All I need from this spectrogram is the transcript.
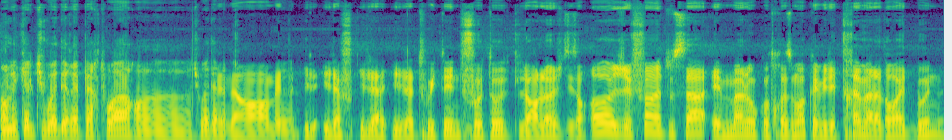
dans lesquels tu vois des répertoires. euh, tu vois des Mais répertoires. non, mais Euh. il, il, a, il, a, il a tweeté une photo de l'horloge disant Oh, j'ai faim, tout ça. Et malencontreusement, comme il est très maladroit, Ed Boon,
